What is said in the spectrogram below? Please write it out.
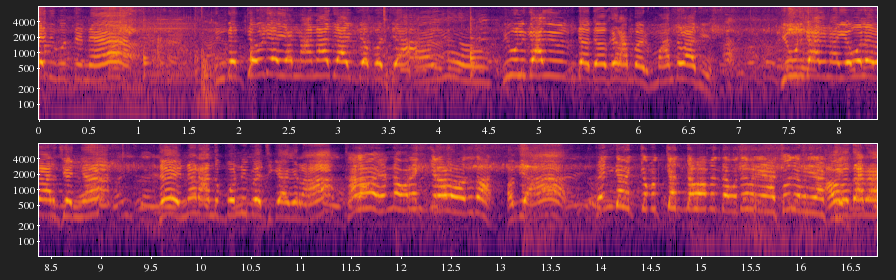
எழுதி குத்துனே. இந்த செவடியா எங்க அனாதை ஆகிட்டா பாத்தியா? இவனுக்காக இந்த இருக்கிறான் பாரு, மந்திரவாதி. இவனுக்காக நான் எவ்வளவு வேலை செஞ்சேன்? டேய் என்னடா அந்த பொண்ணு பேச்சு கேக்குறா? கலா என்ன உரைக்கிறாளோ அதுதான். அப்படியா? பெண்களுக்கு முக்கியத்துவம் இந்த உதவி சூரியவரி அவ்வளவுதானே?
